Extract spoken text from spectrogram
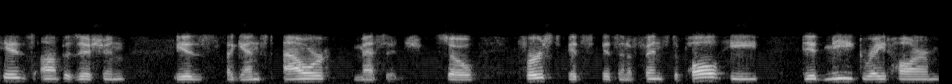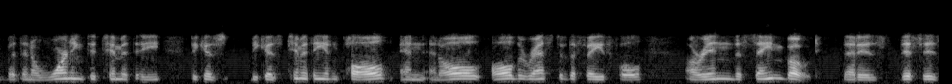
his opposition is against our message. So, first, it's it's an offense to Paul. He did me great harm, but then a warning to Timothy because because Timothy and Paul and, and all all the rest of the faithful are in the same boat. That is, this is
